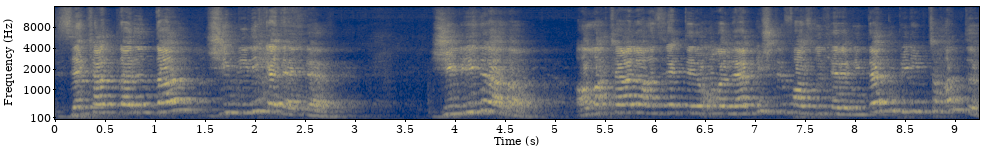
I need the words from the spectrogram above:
zekatlarından cimrilik edenler, cimridir adam. Allah Teala Hazretleri ona vermiştir fazl-ı kereminden bu bir imtihandır.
